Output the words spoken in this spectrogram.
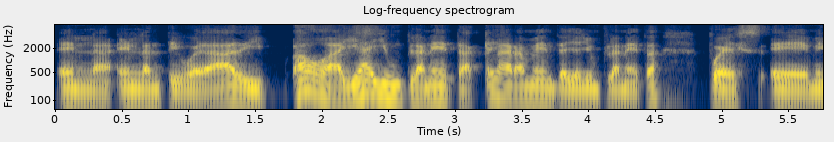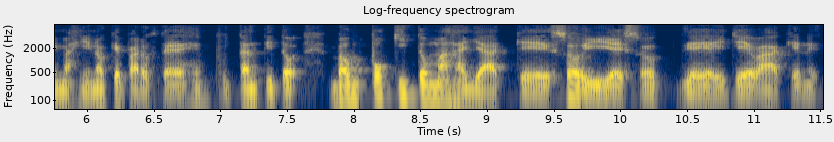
en la, en la antigüedad y oh, ahí hay un planeta, claramente ahí hay un planeta, pues eh, me imagino que para ustedes es un tantito, va un poquito más allá que eso y eso eh, lleva a que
